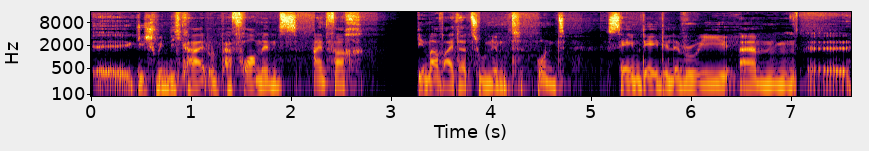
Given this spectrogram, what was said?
äh, Geschwindigkeit und Performance einfach immer weiter zunimmt. Und Same-Day-Delivery ähm, äh,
